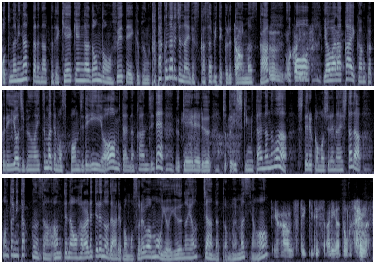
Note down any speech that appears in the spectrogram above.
大人になったらなったで経験がどんどん増えていく分硬くなるじゃないですか錆びてくると言いますか。うんそこを柔らかい感覚でいいよ自分はいつまでもスポンジでいいよみたいな感じで受け入れるちょっと意識みたいなのはしてるかもしれないしただ本当にたっくんさんアンテナを張られてるのであればもうそれはもう余裕のよっちゃんだと思いますよ。いやー素敵です。ありがとうございます。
